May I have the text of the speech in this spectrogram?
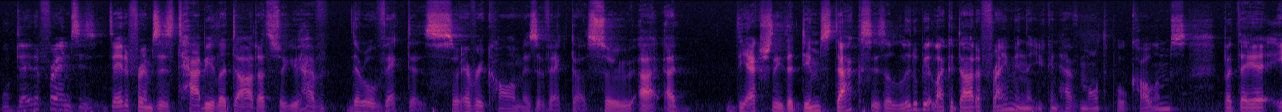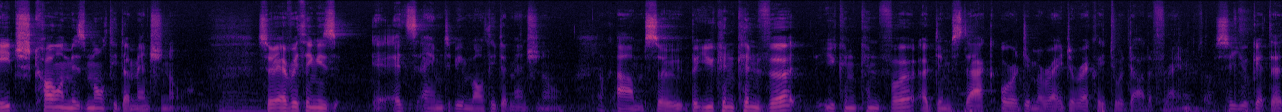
Well, data frames is data frames is tabular data, so you have they're all vectors. So every column is a vector. So uh, the actually the dim stacks is a little bit like a data frame in that you can have multiple columns, but they are, each column is multidimensional. Mm. So everything is it's aimed to be multidimensional. Okay. Um, so, but you can convert you can convert a dim stack or a dim array directly to a data frame. So you get the,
